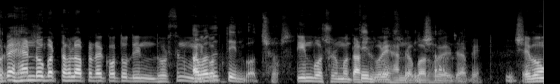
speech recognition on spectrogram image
ওটা হ্যান্ড ওভারটা হলে আপনারা কতদিন ধরছেন? মানে আমাদের তিন বছর। তিন বছরের মধ্যে আশা করি হ্যান্ড ওভার হয়ে যাবে। এবং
